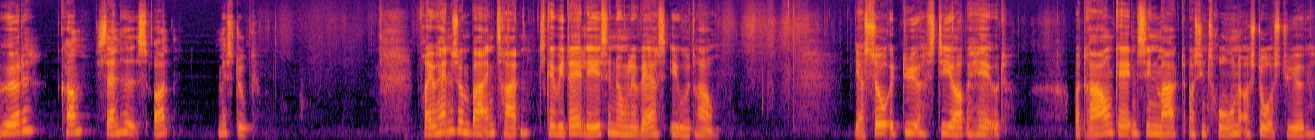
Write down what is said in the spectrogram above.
Du hørte Kom, sandheds ånd med stuk. Fra Johannes åbenbaring 13 skal vi i dag læse nogle vers i uddrag. Jeg så et dyr stige op af havet, og dragen gav den sin magt og sin trone og stor styrke.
